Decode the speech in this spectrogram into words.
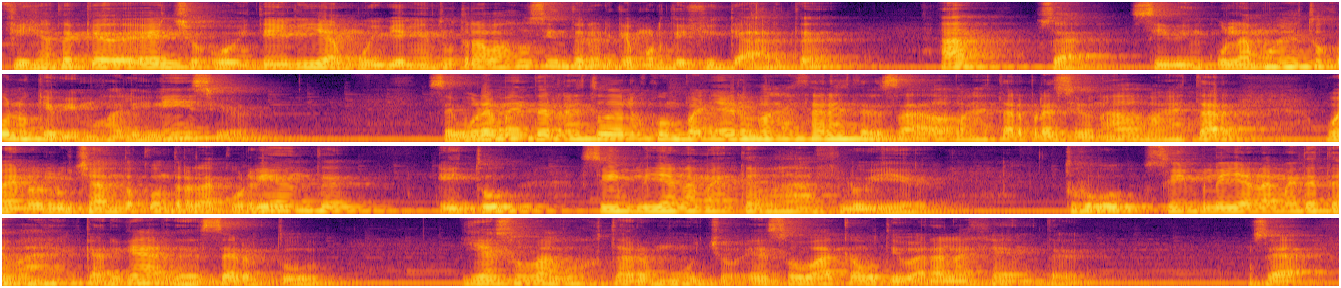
Fíjate que de hecho hoy te iría muy bien en tu trabajo sin tener que mortificarte. Ah, o sea, si vinculamos esto con lo que vimos al inicio. Seguramente el resto de los compañeros van a estar estresados, van a estar presionados, van a estar bueno, luchando contra la corriente y tú simple y llanamente vas a fluir. Tú simple y llanamente te vas a encargar de ser tú. Y eso va a gustar mucho, eso va a cautivar a la gente. O sea,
